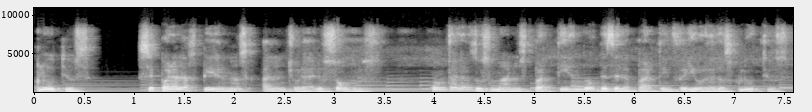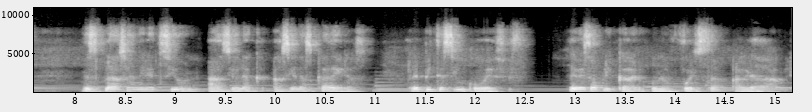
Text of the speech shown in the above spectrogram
Glúteos. Separa las piernas a la anchura de los hombros. Junta las dos manos partiendo desde la parte inferior de los glúteos. Desplaza en dirección hacia, hacia las caderas. Repite cinco veces. Debes aplicar una fuerza agradable.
